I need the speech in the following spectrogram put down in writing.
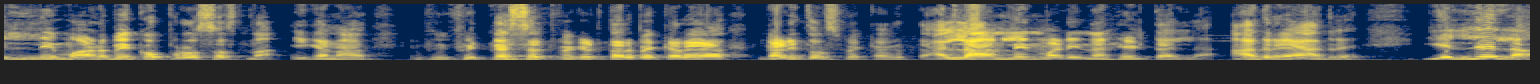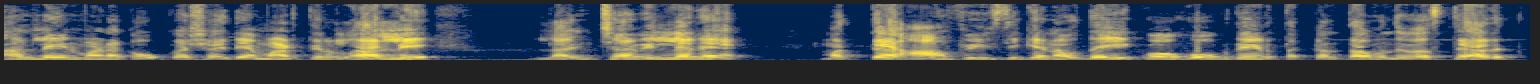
ಎಲ್ಲಿ ಮಾಡಬೇಕೋ ಪ್ರೋಸೆಸ್ನ ಈಗ ನಾ ಫಿಟ್ನೆಸ್ ಸರ್ಟಿಫಿಕೇಟ್ ತರಬೇಕಾದ್ರೆ ಗಾಡಿ ತೋರಿಸ್ಬೇಕಾಗುತ್ತೆ. ಅಲ್ಲಿ ಆನ್ಲೈನ್ ಮಾಡಿ ನಾನು ಹೇಳ್ತಾ ಇಲ್ಲ. ಆದರೆ ಆದರೆ, ಎಲ್ಲೆಲ್ಲಿ ಆನ್ಲೈನ್ ಮಾಡೋಕ್ಕೆ ಅವಕಾಶ ಇದೆ ಮಾಡ್ತಿರಲ್ಲ, ಅಲ್ಲಿ ಲಂಚವಿಲ್ಲದೆ ಮತ್ತು ಆಫೀಸಿಗೆ ನಾವು ದೈಹಿಕವಾಗಿ ಹೋಗದೇ ಇರತಕ್ಕಂಥ ಒಂದು ವ್ಯವಸ್ಥೆ, ಅದಕ್ಕೆ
